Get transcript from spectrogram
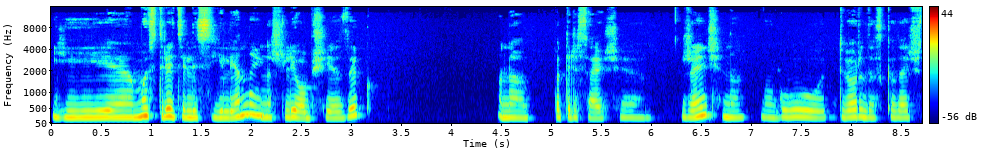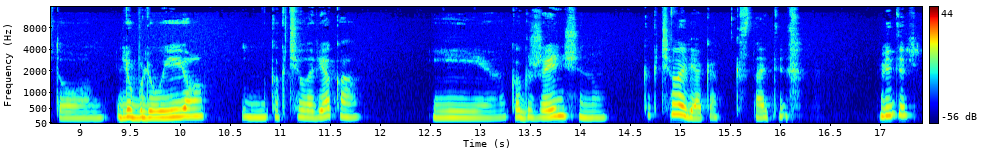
И мы встретились с Еленой, нашли общий язык. Она потрясающая женщина. Могу твердо сказать, что люблю ее как человека и как женщину, как человека, кстати. Видишь?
